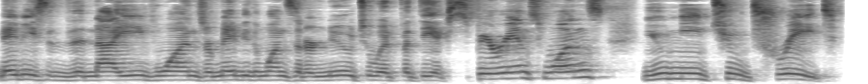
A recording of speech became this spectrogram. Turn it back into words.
Maybe the naive ones or maybe the ones that are new to it, but the experienced ones you need to treat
